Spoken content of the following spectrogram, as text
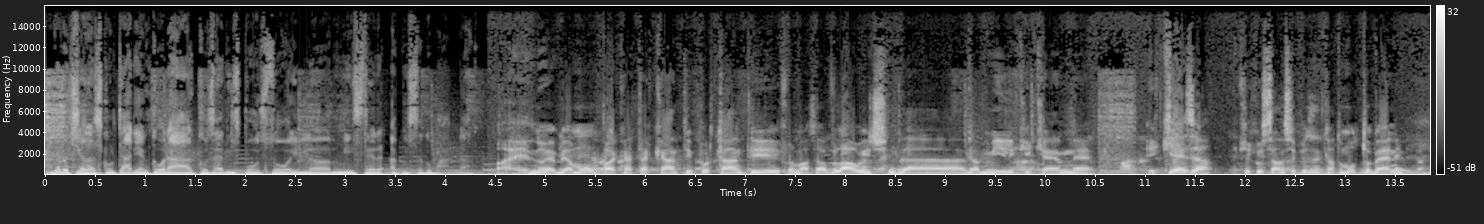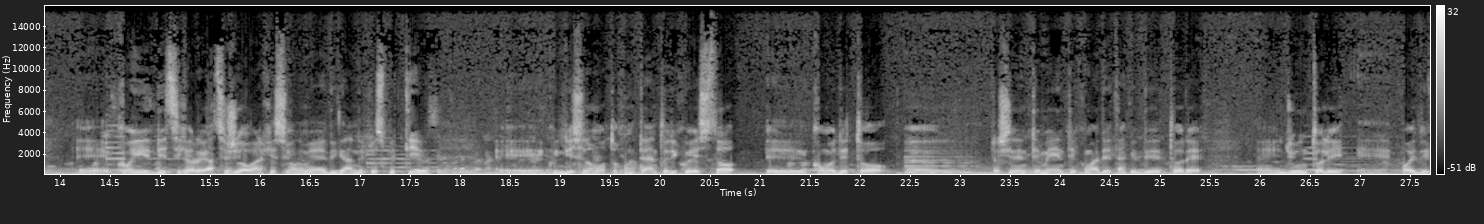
Andiamoci ad ascoltare ancora cosa ha risposto il mister a questa domanda. Noi abbiamo un parco attaccanti importanti formato da Vlaovic, da, da Milik, Ken e Chiesa che quest'anno si è presentato molto bene, eh, con Ildiz che è un ragazzo giovane che secondo me è di grandi prospettive, eh, quindi sono molto contento di questo. Eh, come ho detto precedentemente, come ha detto anche il direttore Giuntoli, poi di,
